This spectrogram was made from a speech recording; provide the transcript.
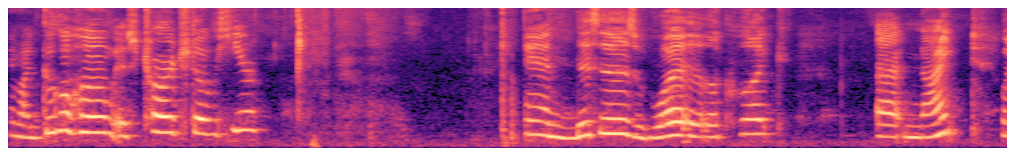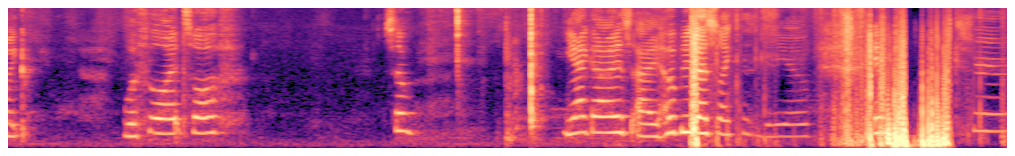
And my Google Home is charged over here. And this is what it looks like at night like with the lights off. So yeah, guys, I hope you guys like this video. And make sure,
